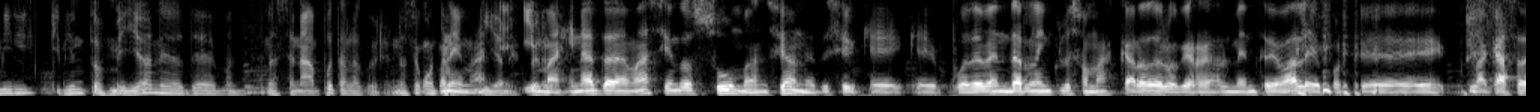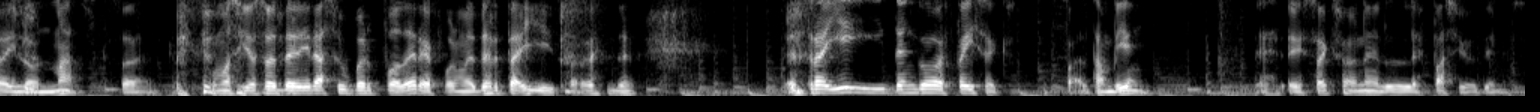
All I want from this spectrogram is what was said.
1.500 millones de... No sé, nada, puta locura. No sé cuántos Bueno, millones. pero- imagínate además siendo su mansión, es decir, que, que puede venderla incluso más caro de lo que realmente vale, porque es la casa de Sí. Elon Musk, ¿sabes? Como si eso te diera superpoderes por meterte allí, ¿sabes? Entra allí y tengo SpaceX pa- también. Es, sexo en el espacio tienes.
